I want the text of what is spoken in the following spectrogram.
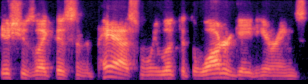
issues like this in the past, when we looked at the Watergate hearings,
